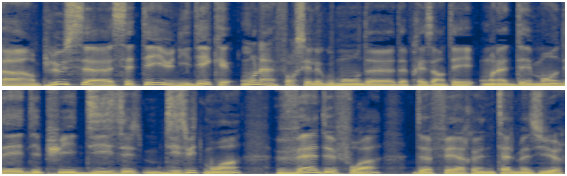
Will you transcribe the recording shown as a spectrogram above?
En plus, euh, c'était une idée qu'on a forcé le gouvernement de, de présenter. On a demandé depuis 10 18 mois, 22 fois, de faire une telle mesure.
